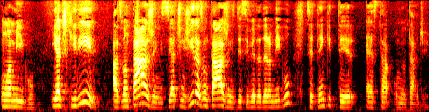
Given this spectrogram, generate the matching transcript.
um amigo e adquirir as vantagens e atingir as vantagens desse verdadeiro amigo, você tem que ter esta humildade.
